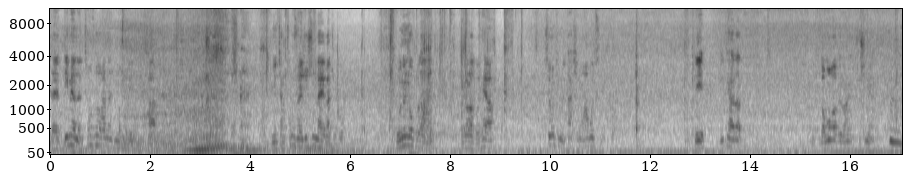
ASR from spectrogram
제 뛰면은 청소하는 분들이 다 유리창 청소해 주신다 해가지고 노는 것보다는 이거라도 해야 수영팀들 다 시공하고 있으니까 이 이렇게 하다 조심해야 돼. 음.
